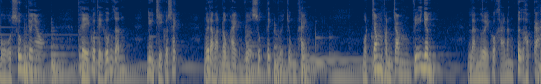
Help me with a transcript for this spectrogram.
bổ sung cho nhau. Thầy có thể hướng dẫn, nhưng chỉ có sách mới là bạn đồng hành vừa xúc tích vừa trung thành. 100% vĩ nhân là người có khả năng tự học cao.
